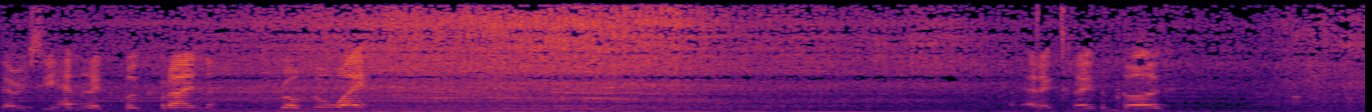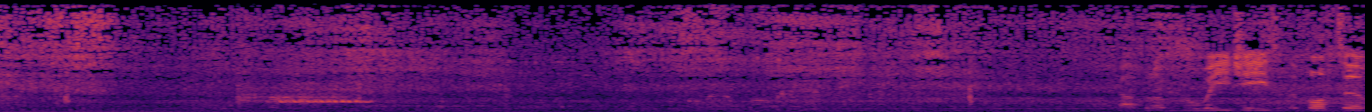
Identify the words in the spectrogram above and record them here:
There we see Henrik Buchbrein from Norway. And Erik Gravenberg. at the bottom,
